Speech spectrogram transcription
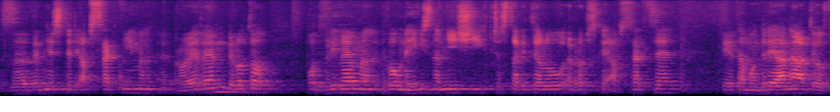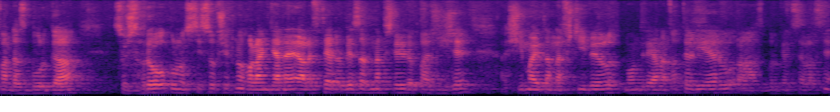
s téměř tedy abstraktním eh, projevem. Bylo to pod vlivem dvou nejvýznamnějších představitelů evropské abstrakce, Pieta Mondriana a Theo van Dasburga, což z okolností jsou všechno holanděné, ale v té době zrovna přijeli do Paříže a Šíma je tam navštívil Mondriana v ateliéru a s Burgem se vlastně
